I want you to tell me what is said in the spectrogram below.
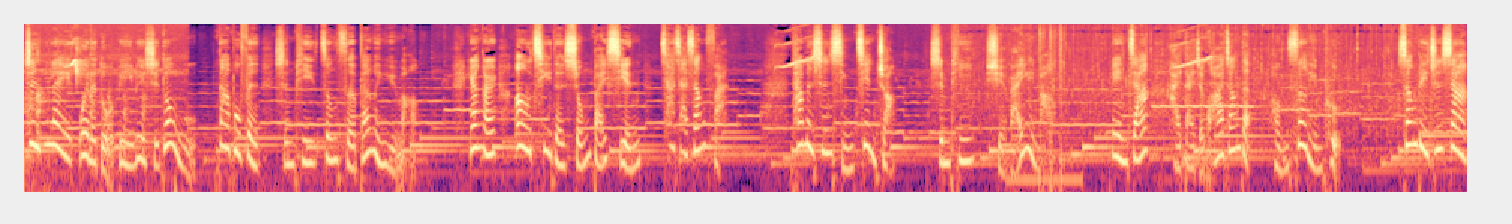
雉类为了躲避掠食动物。大部分身披棕色斑纹羽毛，然而傲气的雄白鹇恰恰相反，它们身形健壮，身披雪白羽毛，脸颊还带着夸张的红色脸谱。相比之下，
